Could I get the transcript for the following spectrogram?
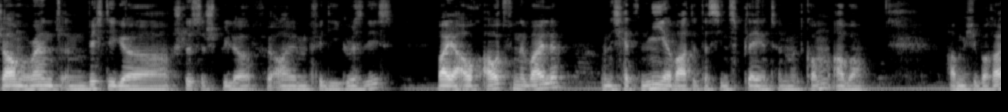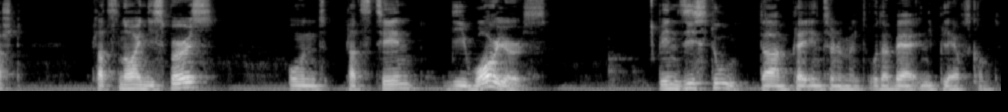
Ja Morant, ein wichtiger Schlüsselspieler für allem für die Grizzlies. War ja auch out für eine Weile. Und ich hätte nie erwartet, dass sie ins Play-In-Tournament kommen, aber haben mich überrascht. Platz 9 die Spurs und Platz 10 die Warriors. Wen siehst du da im Play-In-Tournament oder wer in die Playoffs kommt?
